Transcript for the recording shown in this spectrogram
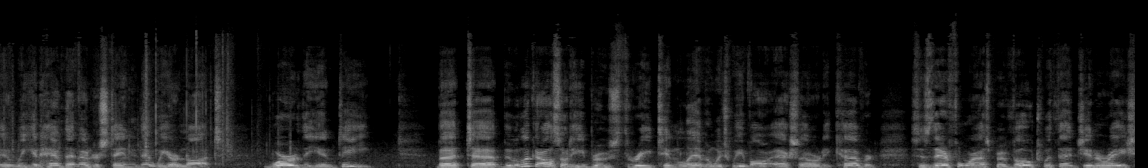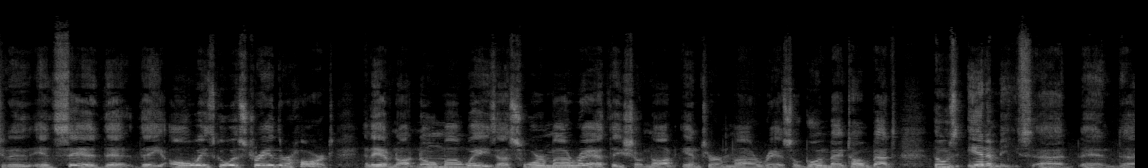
and we can have that understanding that we are not worthy indeed. But uh, we look also at Hebrews 3 10 11, which we've all actually already covered. It says, Therefore I was provoked with that generation and, and, said that they always go astray in their heart, and they have not known my ways. I swore in my wrath, they shall not enter my rest. So going back talking about those enemies uh, and uh,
